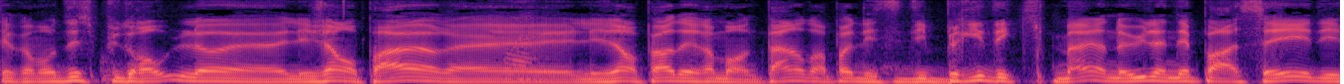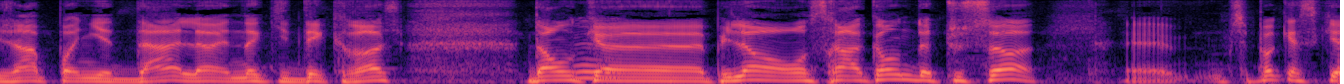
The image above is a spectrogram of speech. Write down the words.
sais, comme on dit, c'est plus drôle. Là. Euh, les gens ont peur. euh, Les gens ont peur des remontes de pente, ont peur des, des bris d'équipement. Il y en a eu l'année passée, des gens poignés dedans. Là, il y en a qui décrochent. Donc, euh, puis là, on se rend compte de tout ça. Euh, je sais pas qu'est-ce que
